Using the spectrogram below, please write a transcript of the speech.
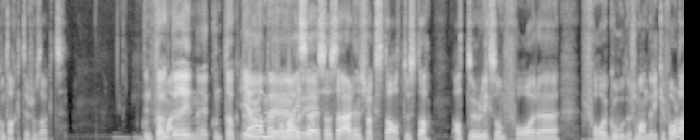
kontakter, som sagt. Meg- Kontakter inne, kontakter Ja, ute. men for meg så, så, så er det en slags status, da. At du liksom får, uh, får goder som andre ikke får, da.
